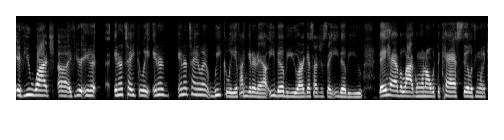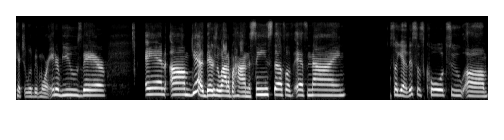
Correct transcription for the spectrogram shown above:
if you watch, uh, if you're in entertainment inter, entertainment weekly, if I can get it out, EW, or I guess I should say EW, they have a lot going on with the cast still. If you want to catch a little bit more interviews there and um, yeah, there's a lot of behind the scenes stuff of F9 so yeah this is cool to um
